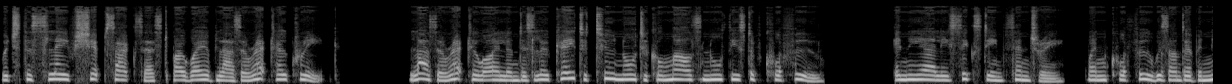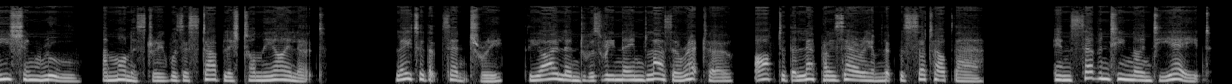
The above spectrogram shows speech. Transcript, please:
which the slave ships accessed by way of Lazaretto Creek. Lazaretto Island is located two nautical miles northeast of Corfu. In the early 16th century, when Corfu was under Venetian rule, a monastery was established on the islet. Later that century, the island was renamed Lazaretto, after the leprosarium that was set up there. In 1798,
